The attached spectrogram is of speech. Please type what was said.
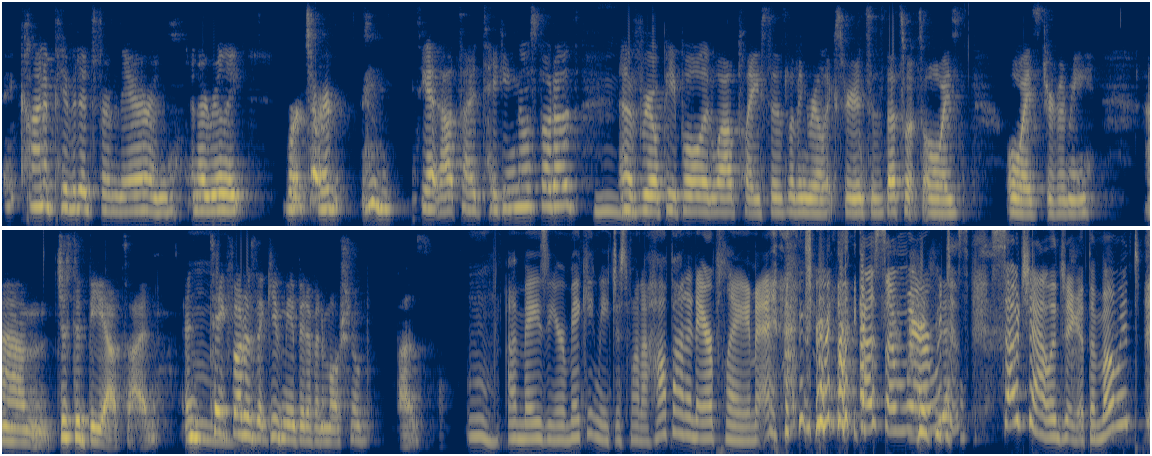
it kind of pivoted from there, and and I really worked hard to get outside taking those photos mm. of real people and wild places, living real experiences. That's what's always always driven me, um, just to be outside and mm. take photos that give me a bit of an emotional buzz. Mm, amazing. You're making me just want to hop on an airplane and really go somewhere, which is so challenging at the moment.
